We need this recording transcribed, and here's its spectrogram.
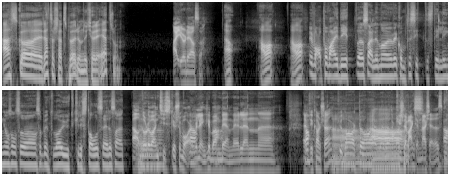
jeg skal rett og slett spørre om du kjører E-tron. Jeg gjør det, altså. Ja. Ja da. Ja. Vi var på vei dit, eh, særlig når vi kom til sittestilling, og sånn, så, så begynte det å utkrystallisere seg. et- Ja, Når det var en tysker, så var det vel egentlig bare en BMW eller en eh, Audi, kanskje? Kunne vært, det, Kanskje vært en Mercedes. Ja,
